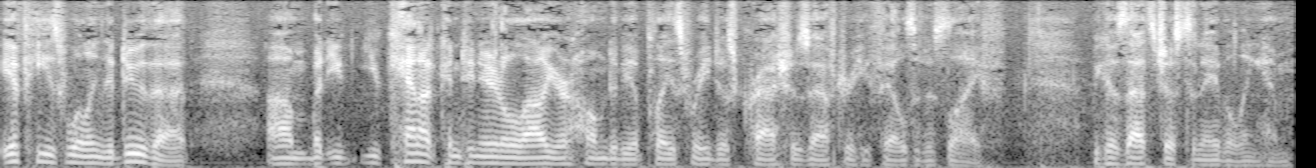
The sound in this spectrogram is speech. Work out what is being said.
if he's willing to do that. Um, but you, you cannot continue to allow your home to be a place where he just crashes after he fails at his life, because that's just enabling him.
